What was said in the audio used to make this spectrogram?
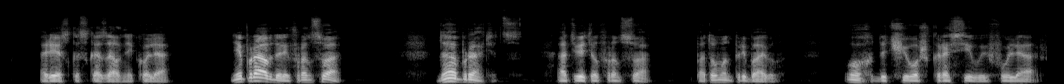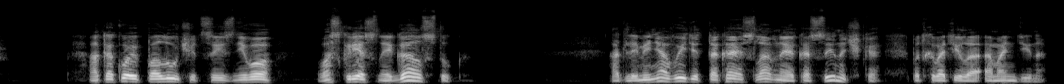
— резко сказал Николя. — Не правда ли, Франсуа? — Да, братец, — ответил Франсуа. Потом он прибавил. — Ох, да чего ж красивый фуляр! А какой получится из него воскресный галстук! — А для меня выйдет такая славная косыночка, — подхватила Амандина.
